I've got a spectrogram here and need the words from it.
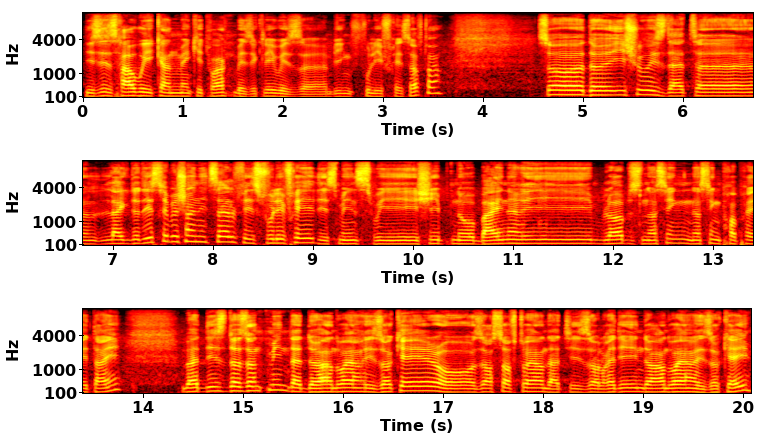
This is how we can make it work, basically, with uh, being fully free software. So the issue is that, uh, like the distribution itself is fully free. This means we ship no binary blobs, nothing, nothing proprietary. But this doesn't mean that the hardware is okay or the software that is already in the hardware is okay.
